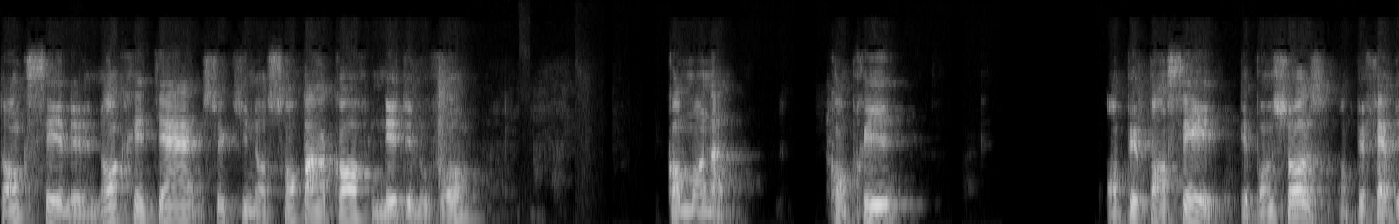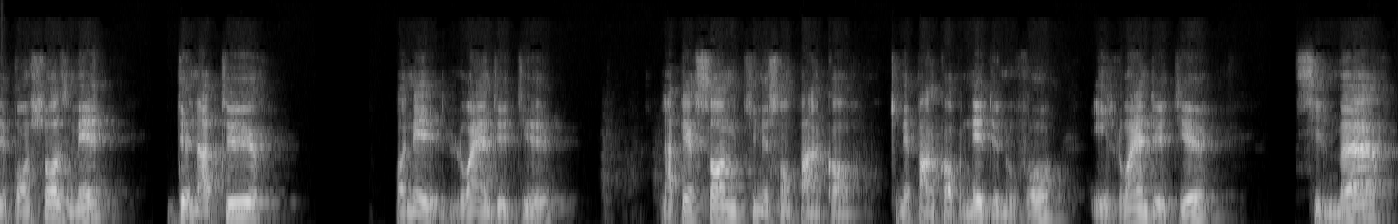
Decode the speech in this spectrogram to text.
Donc, c'est le non-chrétien, ceux qui ne sont pas encore nés de nouveau. Comme on a compris, on peut penser de bonnes choses, on peut faire de bonnes choses, mais de nature, on est loin de Dieu. La personne qui qui n'est pas encore née de nouveau, est loin de Dieu. S'il meurt,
